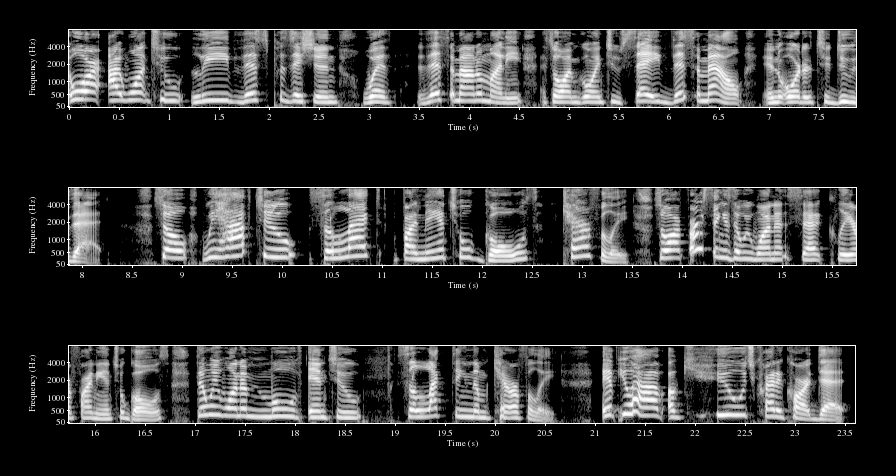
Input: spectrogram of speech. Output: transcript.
Or I want to leave this position with this amount of money. So I'm going to save this amount in order to do that. So we have to select financial goals carefully. So our first thing is that we want to set clear financial goals. Then we want to move into selecting them carefully. If you have a huge credit card debt,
